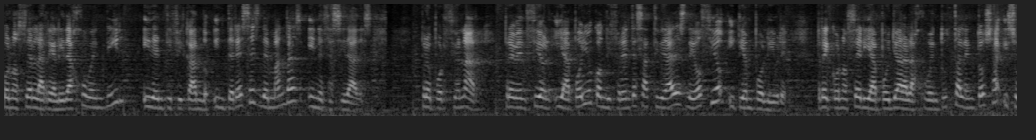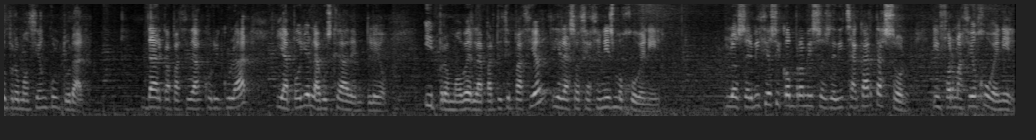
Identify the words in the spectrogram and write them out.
conocer la realidad juvenil identificando intereses, demandas y necesidades, proporcionar prevención y apoyo con diferentes actividades de ocio y tiempo libre, reconocer y apoyar a la juventud talentosa y su promoción cultural, dar capacidad curricular y apoyo en la búsqueda de empleo, y promover la participación y el asociacionismo juvenil. Los servicios y compromisos de dicha carta son información juvenil.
